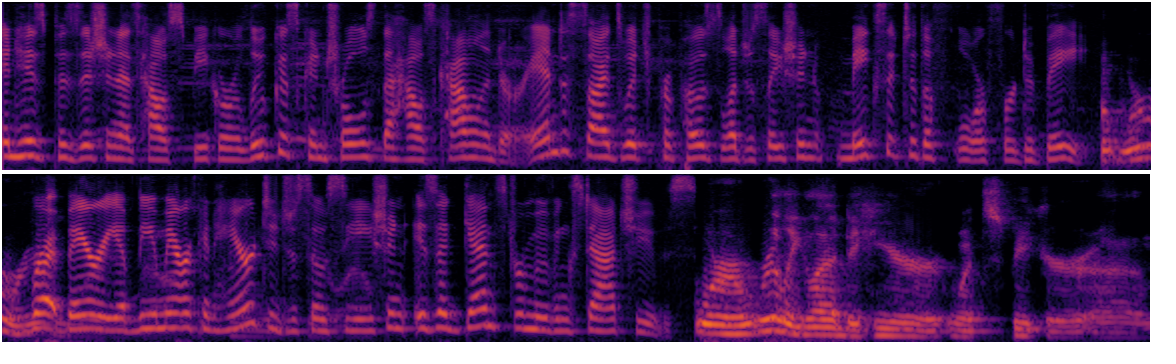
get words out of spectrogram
In his position as House Speaker, Lucas controls the House calendar and decides which proposed legislation makes it to the floor for debate. Brett Barry of the American Heritage Association is against removing statues. We're really glad to hear what Speaker uh,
